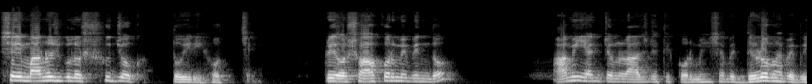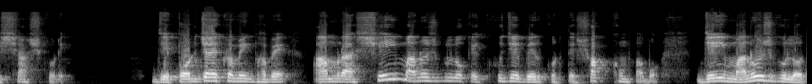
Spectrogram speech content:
সেই মানুষগুলোর সুযোগ তৈরি হচ্ছে। প্রিয় সহকর্মীবৃন্দ, আমি একজন রাজনৈতিক কর্মী হিসাবে দৃঢ়ভাবে বিশ্বাস করি যে পর্যায়ক্রমিকভাবে আমরা সেই মানুষগুলোকে খুঁজে বের করতে সক্ষম হব, যেই মানুষগুলোর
